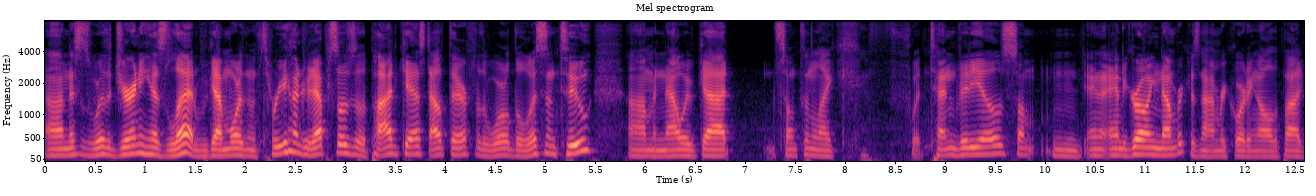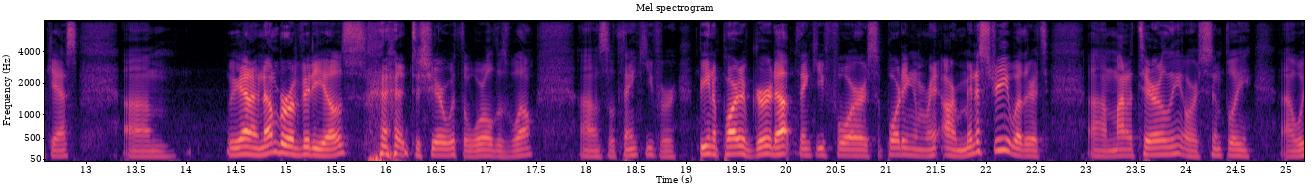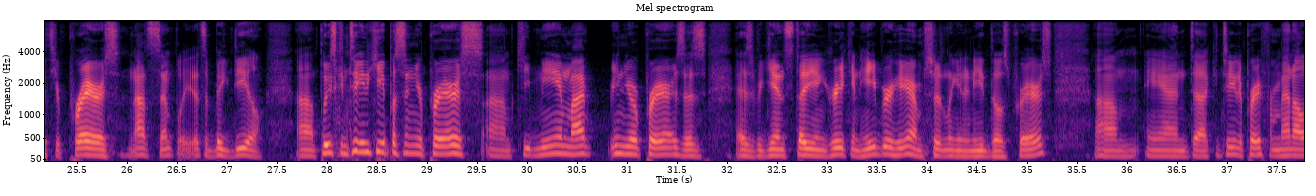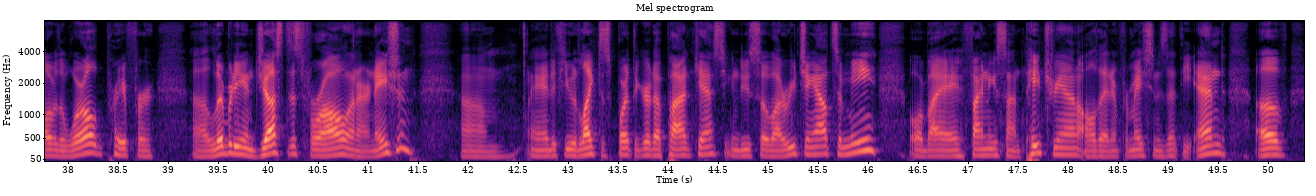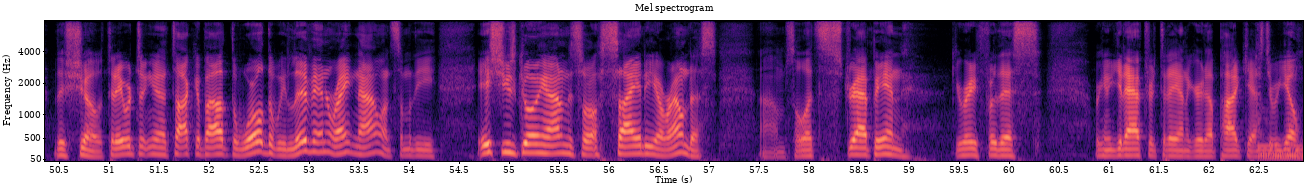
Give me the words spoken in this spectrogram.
Uh, and this is where the journey has led. We've got more than 300 episodes of the podcast out there for the world to listen to. Um, and now we've got something like, what, 10 videos some, mm, and, and a growing number because now I'm recording all the podcasts. Um, we got a number of videos to share with the world as well. Uh, so thank you for being a part of Gird Up. Thank you for supporting our ministry, whether it's uh, monetarily or simply uh, with your prayers. Not simply, it's a big deal. Uh, please continue to keep us in your prayers. Um, keep me in my in your prayers as as we begin studying Greek and Hebrew here. I'm certainly going to need those prayers. Um, and uh, continue to pray for men all over the world. Pray for uh, liberty and justice for all in our nation. Um, and if you would like to support the Gird Up Podcast, you can do so by reaching out to me or by finding us on Patreon. All that information is at the end of the show. Today, we're going to talk about the world that we live in right now and some of the issues going on in society around us. Um, so let's strap in. Get ready for this. We're going to get after it today on the Gird Up Podcast. Here we go.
